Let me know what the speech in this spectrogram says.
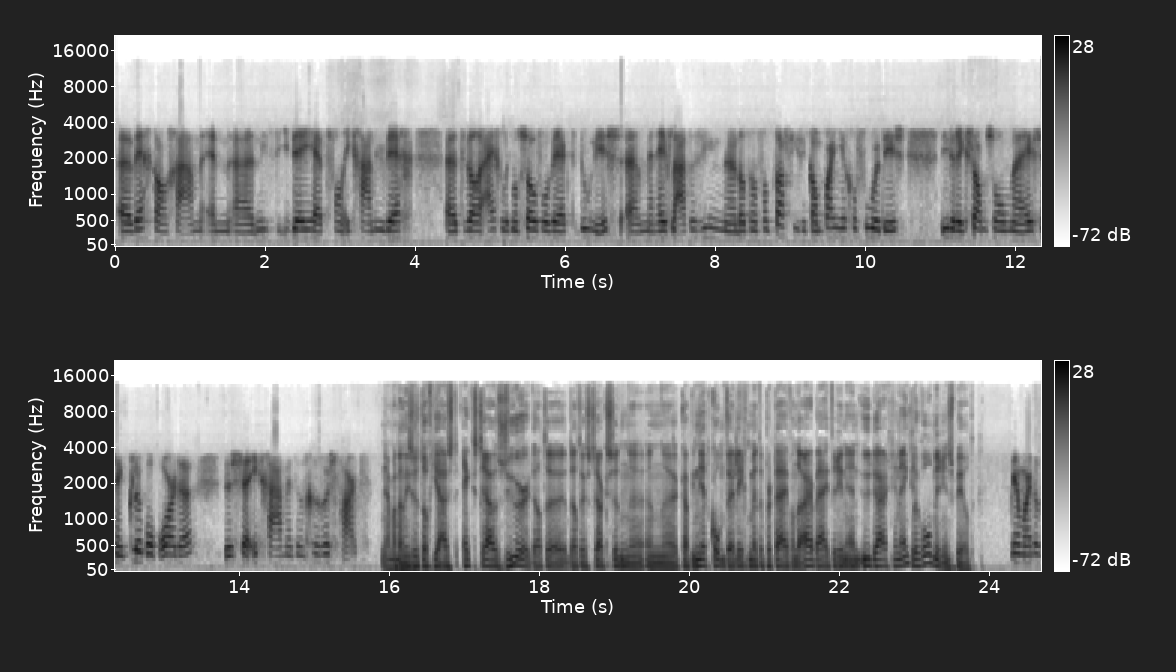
eh, weg kan gaan. En eh, niet het idee hebt van ik ga nu weg... eh, terwijl er eigenlijk nog zoveel werk te doen is. Eh, men heeft laten zien eh, dat er een fantastische campagne gevoerd is. Diederik Samson heeft zijn club op orde. Dus ik ga met een gerust hart. Ja, maar dan is het toch juist extra zuur dat, dat er straks een, een kabinet komt... wellicht met de Partij van de Arbeid erin... en u daar geen enkele rol meer in speelt. Ja, maar dat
